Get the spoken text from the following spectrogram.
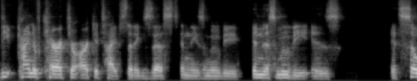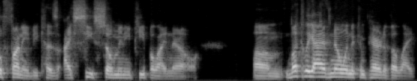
the kind of character archetypes that exist in these movie in this movie is it's so funny because I see so many people I know. Um, luckily, I have no one to compare to the like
